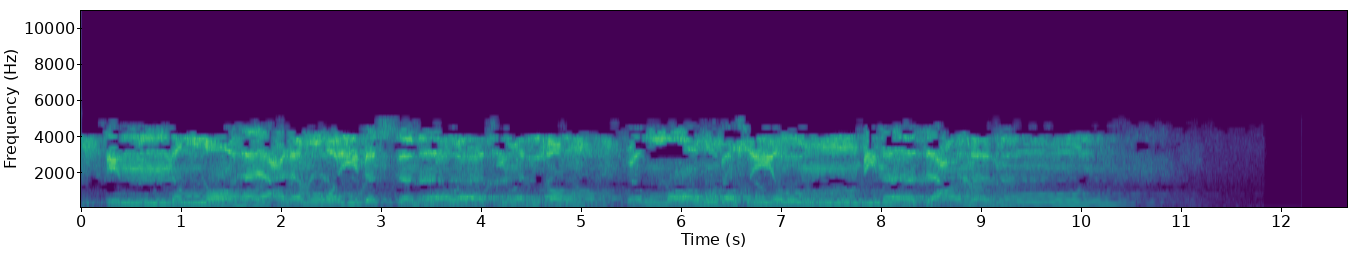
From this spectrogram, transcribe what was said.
إن الله يعلم غيب السماوات والأرض والله بصير بما تعملون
